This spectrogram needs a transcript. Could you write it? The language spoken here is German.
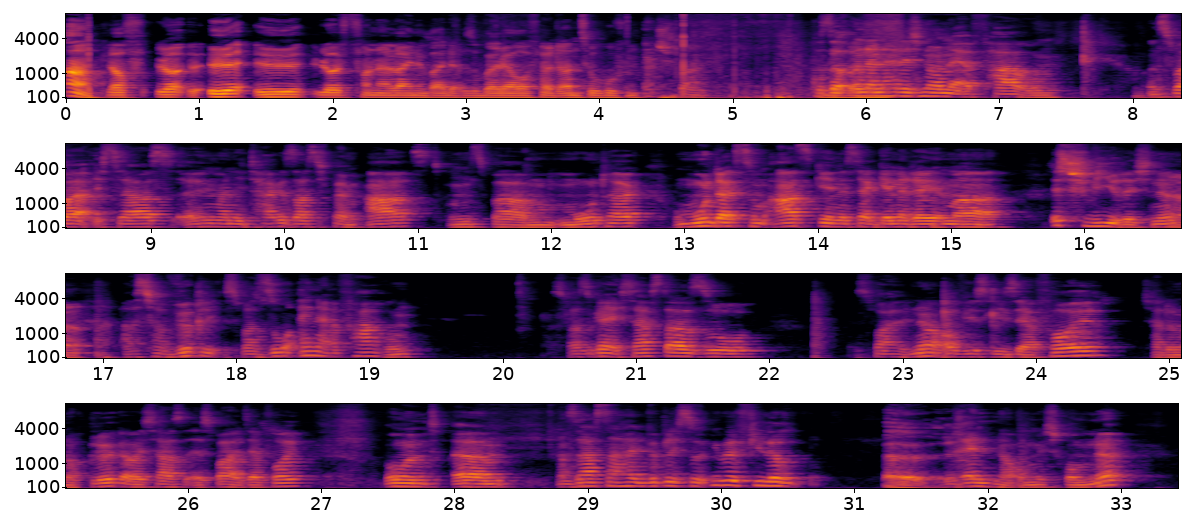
Ah, lauf, lauf, äh, äh, läuft von alleine weiter, sobald er aufhört anzurufen. Entspannt. So, und dann hatte ich noch eine Erfahrung. Und zwar, ich saß, irgendwann die Tage saß ich beim Arzt und es war Montag. Und montags zum Arzt gehen ist ja generell immer, ist schwierig, ne? Ja. Aber es war wirklich, es war so eine Erfahrung. Es war so geil. Ich saß da so, es war halt, ne, obviously sehr voll. Ich hatte noch Glück, aber ich saß, es war halt sehr voll. Und ähm, saßen da halt wirklich so übel viele äh, Rentner um mich rum, ne?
